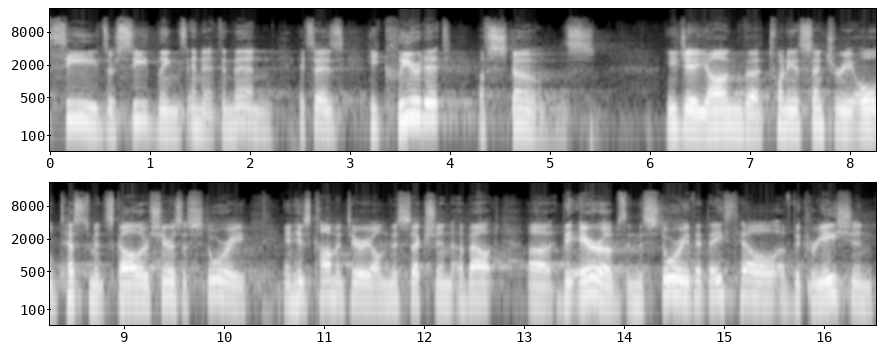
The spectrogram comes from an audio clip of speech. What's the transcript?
seeds or seedlings in it. And then it says, He cleared it of stones. E.J. Young, the 20th century Old Testament scholar, shares a story in his commentary on this section about uh, the Arabs and the story that they tell of the creation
